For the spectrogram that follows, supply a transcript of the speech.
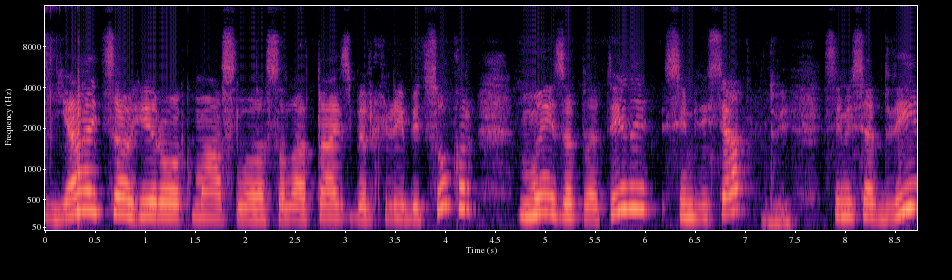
Яйця, огірок, масло, салат, айсберг, хліб і цукор. Ми заплатили 70 72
